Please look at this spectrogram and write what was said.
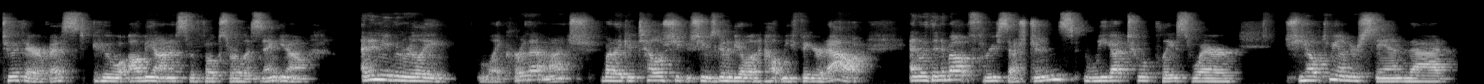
to a therapist who I'll be honest with folks who are listening, you know, I didn't even really like her that much, but I could tell she, she was going to be able to help me figure it out. And within about three sessions, we got to a place where she helped me understand that,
